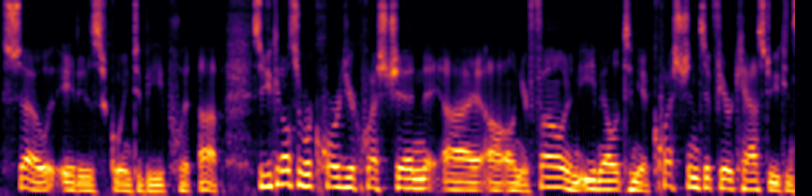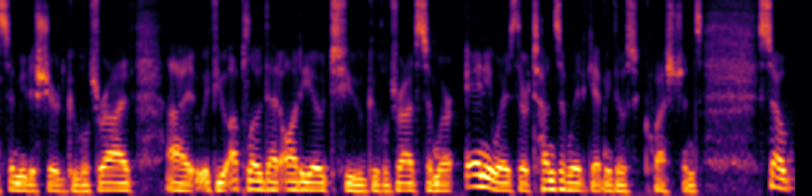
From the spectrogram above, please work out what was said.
so it is going to be put up. So you can also record your question uh, on your phone and email it to me at questions at Fearcast, or you can send me the shared Google Drive. Uh, if you upload that audio to Google Drive somewhere. Anyways, there are tons of ways to get me those questions. So,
